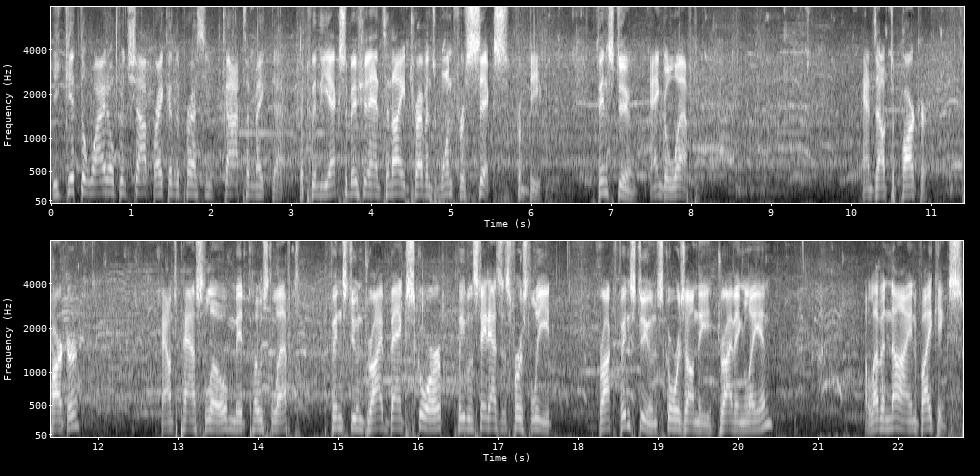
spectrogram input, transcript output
You get the wide open shot, breaking the press. You've got to make that. Between the exhibition and tonight, Trevin's one for six from deep. Finstuen, angle left. Hands out to Parker. Parker, bounce pass low, mid post left. Finstuen drive bank score. Cleveland State has its first lead. Brock Finstuen scores on the driving lay in. 11 9 Vikings.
